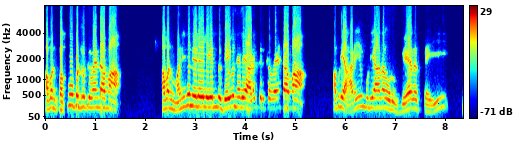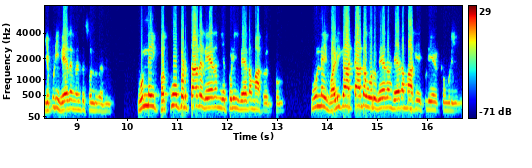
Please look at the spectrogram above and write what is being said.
அவன் பக்குவப்பட்டிருக்க வேண்டாமா? அவன் மனித நிலையிலிருந்து தெய்வ நிலையை அடைந்திருக்க வேண்டாமா? அப்படி அடைய முடியாத ஒரு வேதத்தை எப்படி வேதம் என்று சொல்லுவது? உன்னை பக்குவப்படுத்தாத வேதம் எப்படி வேதமாக இருக்கும்? உன்னை வழிகாட்டாத ஒரு வேதம் வேதமாக எப்படி இருக்க முடியும்?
